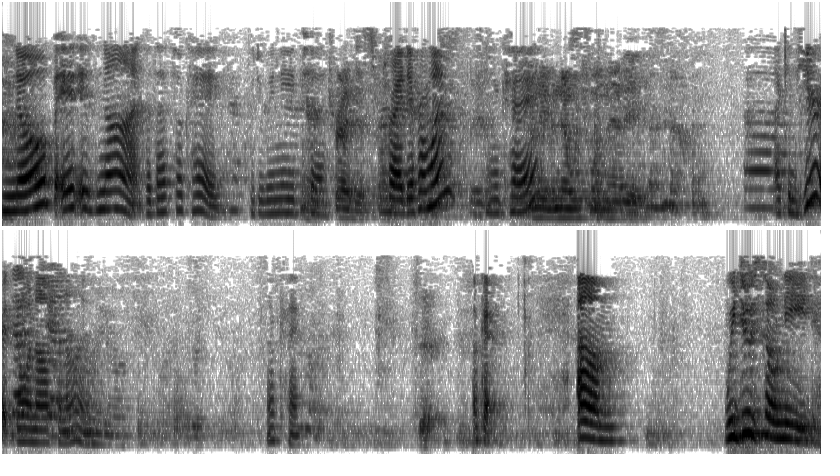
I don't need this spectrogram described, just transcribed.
Nope, it is not, but that's okay. Do we need Here, to try this one. try a different one? Okay. I don't even know which one that is. I can hear it going off and on. Okay. Okay. Um, we do so need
